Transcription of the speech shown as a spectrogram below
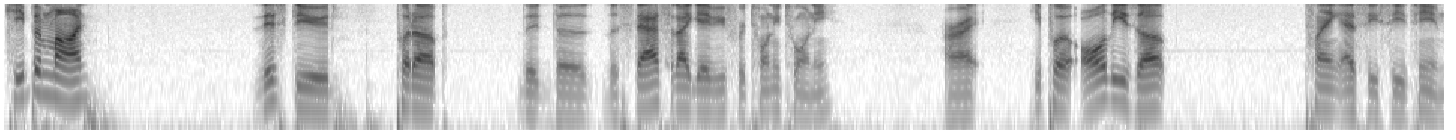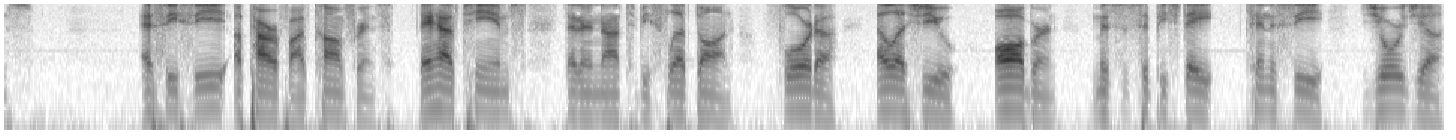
Keep in mind, this dude put up the the the stats that I gave you for 2020. All right, he put all these up playing SEC teams. SEC, a Power 5 conference. They have teams that are not to be slept on. Florida, LSU, Auburn, Mississippi State, Tennessee, Georgia,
